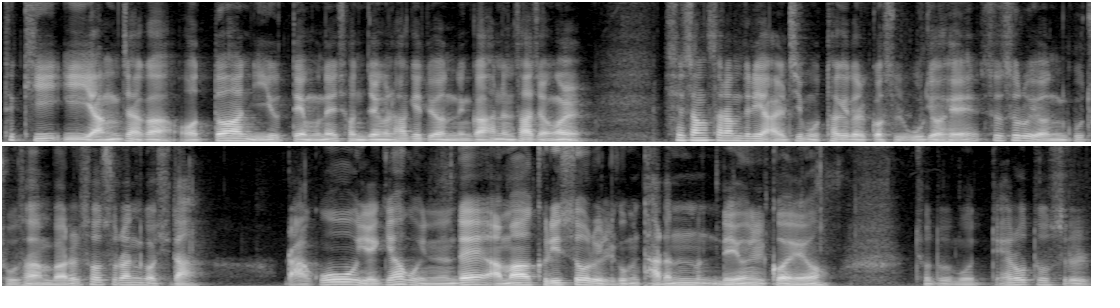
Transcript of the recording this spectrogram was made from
특히 이 양자가 어떠한 이유 때문에 전쟁을 하게 되었는가 하는 사정을 세상 사람들이 알지 못하게 될 것을 우려해 스스로 연구 조사한 바를 서술한 것이다. 라고 얘기하고 있는데 아마 그리스어로 읽으면 다른 내용일 거예요. 저도 뭐 헤로도스를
